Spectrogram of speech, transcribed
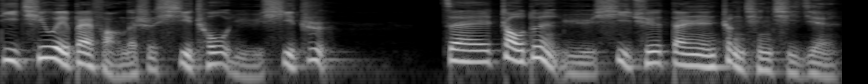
第七位拜访的是细抽与细致。在赵盾与细缺担任正卿期间，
